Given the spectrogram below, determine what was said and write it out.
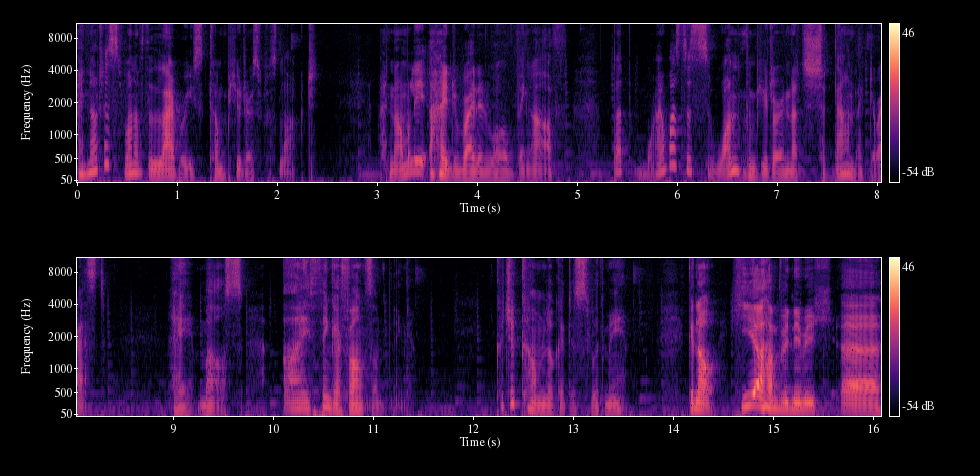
I noticed one of the library's computers was locked. Normally, I'd write the whole thing off, but why was this one computer not shut down like the rest? Hey, Mouse, I think I found something. Could you come look at this with me? Genau, hier haben wir nämlich äh,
